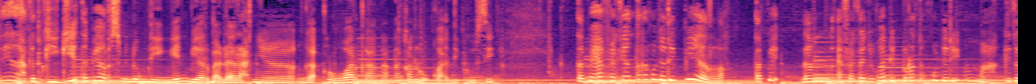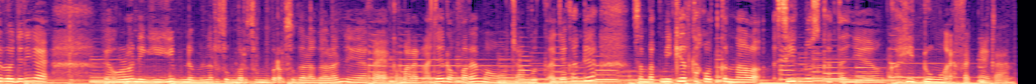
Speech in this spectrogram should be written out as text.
ini sakit gigi tapi harus minum dingin biar darahnya nggak keluar kan karena kan luka di gusi tapi efeknya ntar aku jadi pilek. Tapi dan efeknya juga di perut aku jadi emah gitu loh. Jadi kayak ya allah nih gigi bener-bener sumber-sumber segala-galanya ya. Kayak kemarin aja dokternya mau cabut aja kan dia sempat mikir takut kenal sinus katanya ke hidung efeknya kan.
